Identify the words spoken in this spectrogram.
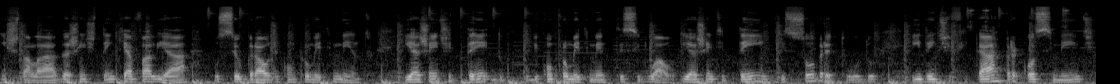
instalada, a gente tem que avaliar o seu grau de comprometimento. E a gente tem de comprometimento tecidual e a gente tem que, sobretudo, identificar precocemente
